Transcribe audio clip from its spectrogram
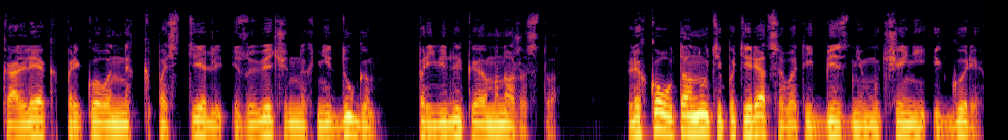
Коллег, прикованных к постели, изувеченных недугом, превеликое множество. Легко утонуть и потеряться в этой бездне мучений и горя.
